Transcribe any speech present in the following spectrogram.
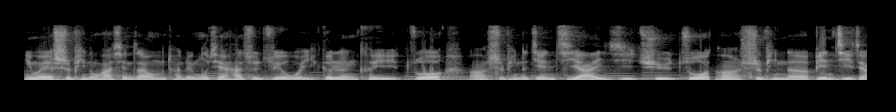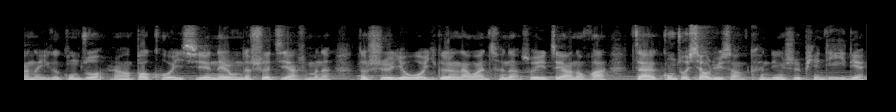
因为视频的话，现在我们团队目前还是只有我一个人可以做呃视频的剪辑啊，以及去做呃。视频的编辑这样的一个工作，然后包括一些内容的设计啊什么的，都是由我一个人来完成的。所以这样的话，在工作效率上肯定是偏低一点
